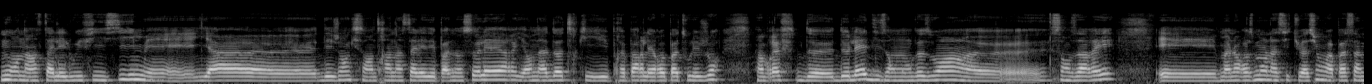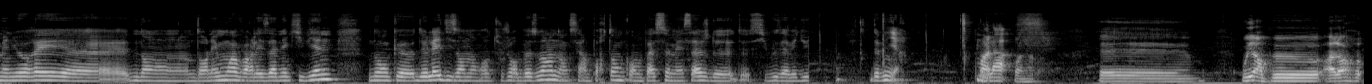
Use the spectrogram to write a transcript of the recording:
nous, on a installé le Wi-Fi ici, mais il y a euh, des gens qui sont en train d'installer des panneaux solaires. Il y en a d'autres qui préparent les repas tous les jours. Enfin bref, de, de l'aide, ils en ont besoin euh, sans arrêt. Et malheureusement, la situation va pas s'améliorer dans, dans les mois, voire les années qui viennent. Donc de l'aide, ils en auront toujours besoin. Donc c'est important qu'on passe ce message de, de si vous avez du de venir. Voilà. Voilà. Et oui, on peut. Alors,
